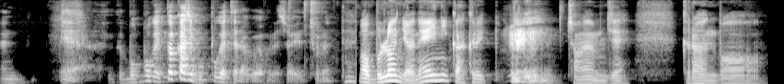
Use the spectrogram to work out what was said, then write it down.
음, 예, 그못 보게 끝까지 못 보겠더라고요. 그래서 저희 둘은 뭐 물론 연예인이니까 그래 저는 이제 그런 뭐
